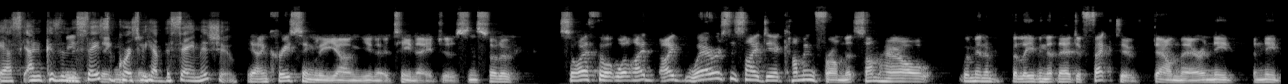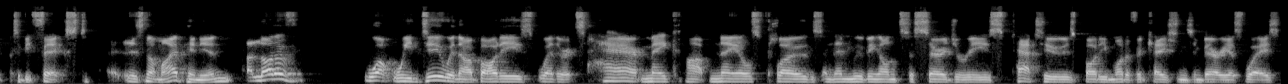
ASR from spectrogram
ask, because in the States, of course, we have the same issue. Yeah, increasingly young, you know, teenagers. And sort of, so I thought, well, I, I, where is this idea coming from that somehow women are believing that they're defective down there and need, and need to be fixed? It's not my opinion. A lot of what we do with our bodies, whether it's hair, makeup, nails, clothes, and then moving on to surgeries, tattoos, body modifications in various ways,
